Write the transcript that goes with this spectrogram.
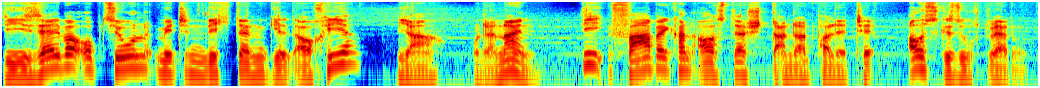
Dieselbe Option mit den Lichtern gilt auch hier, ja oder nein. Die Farbe kann aus der Standardpalette ausgesucht werden.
